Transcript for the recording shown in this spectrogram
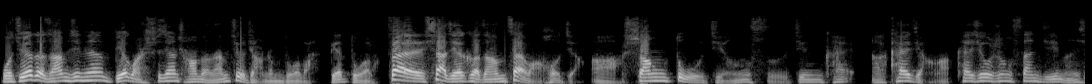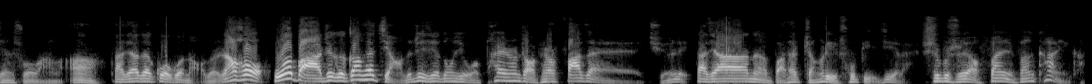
我觉得咱们今天别管时间长短，咱们就讲这么多吧，别多了。在下节课咱们再往后讲啊。伤杜景死经开啊，开讲了。开修生三吉门先说完了啊，大家再过过脑子。然后我把这个刚才讲的这些东西，我拍上照片发在。群里，大家呢把它整理出笔记来，时不时要翻一翻看一看。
